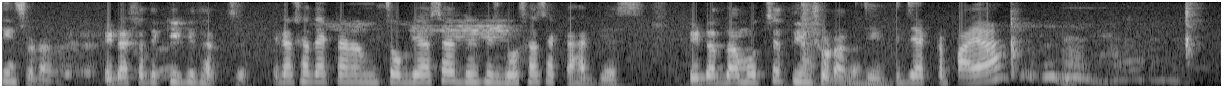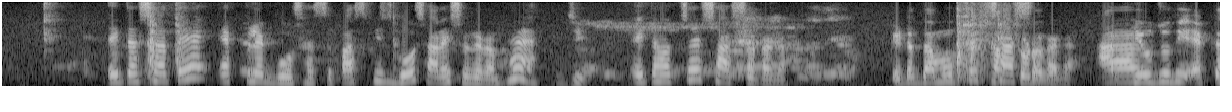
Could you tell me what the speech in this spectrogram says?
তিনশো টাকা। এটার সাথে কি কি থাকছে? এটার সাথে একটা চবড়ি আছে দুই পিস গোস আছে একটা হাড্ডি আছে। এটার দাম হচ্ছে তিনশো টাকা। জি এই যে একটা পায়া এটার সাথে এক প্লেট গোস আছে পাঁচ পিস গোস আড়াইশো গ্রাম হ্যাঁ? জি। এটা হচ্ছে সাতশো টাকা। এটার দাম হচ্ছে সাতশো 700 টাকা। আর কেউ যদি একটা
